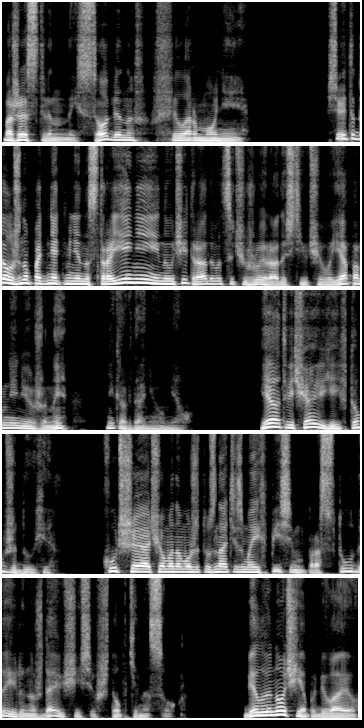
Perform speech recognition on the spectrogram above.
божественный Собинов в филармонии. Все это должно поднять мне настроение и научить радоваться чужой радостью, чего я, по мнению жены, никогда не умел. Я отвечаю ей в том же духе. Худшее, о чем она может узнать из моих писем, простуда или нуждающийся в штопке носок. Белую ночь я побиваю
